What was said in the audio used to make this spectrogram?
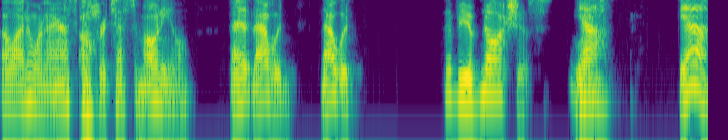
Oh, I don't want to ask him oh. for a testimonial. That, that would, that would, that'd be obnoxious. Yeah. Like... yeah.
